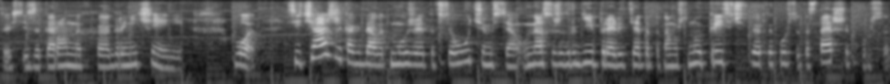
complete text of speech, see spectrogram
То есть из-за коронных ограничений. Вот. Сейчас же, когда вот мы уже это все учимся, у нас уже другие приоритеты, потому что, ну, третий, четвертый курс — это старшие курсы,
